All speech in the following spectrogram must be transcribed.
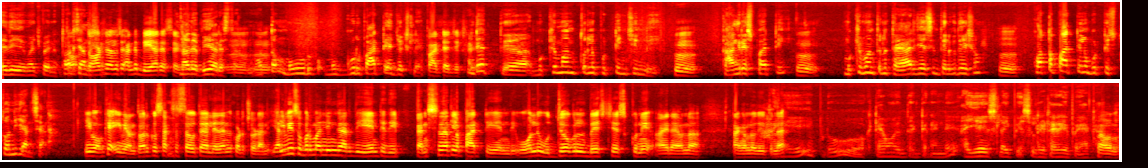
ఏది తోటచంద్ర తోట అంటే బీఆర్ఎస్ అదే బీఆర్ఎస్ మొత్తం మూడు ముగ్గురు పార్టీ అధ్యక్షులే. పార్టీ అధ్యక్షుడు అంటే ముఖ్యమంత్రులు పుట్టించింది కాంగ్రెస్ పార్టీ. ముఖ్యమంత్రులు తయారు చేసిన తెలుగుదేశం. కొత్త పార్టీలను పుట్టిస్తోంది జనసేన. ఇవి ఓకే ఇవి ఎంతవరకు సక్సెస్ అవుతాయో లేదని కూడా చూడాలి. ఎల్వి సుబ్రహ్మణ్యం గారిది ఏంటిది? పెన్షనర్ల పార్టీ ఏంది? ఓన్లీ ఉద్యోగులను బేస్ చేసుకుని ఆయన ఏమన్నా రంగంలో దిగుతున్నా ఏ ఇప్పుడు ఒకటేమవుతుంటేనండి ఐఏఎస్లు ఐపీఎస్లు రిటైర్ అయిపోయాక అవును.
